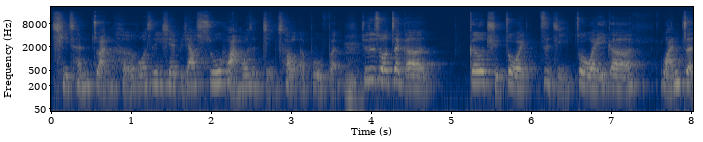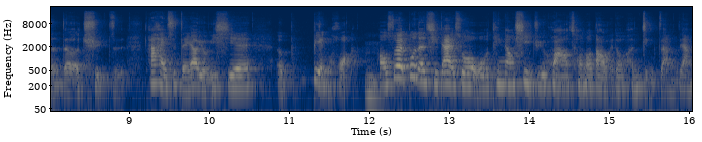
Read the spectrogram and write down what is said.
起承转合，或是一些比较舒缓或是紧凑的部分。嗯，就是说这个歌曲作为自己作为一个完整的曲子，它还是得要有一些呃变化。嗯，好，所以不能期待说我听到戏剧化从头到尾都很紧张这样。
